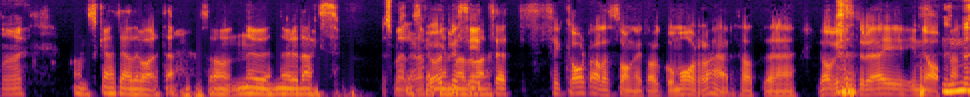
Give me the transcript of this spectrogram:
Nej önskar att jag hade varit där. Så nu, nu är det dags. Det smäller det. Jag har precis sett, sett klart alla säsonger av Gomorra här. Så att eh, jag vet hur det är i, i Neapel. Mm.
